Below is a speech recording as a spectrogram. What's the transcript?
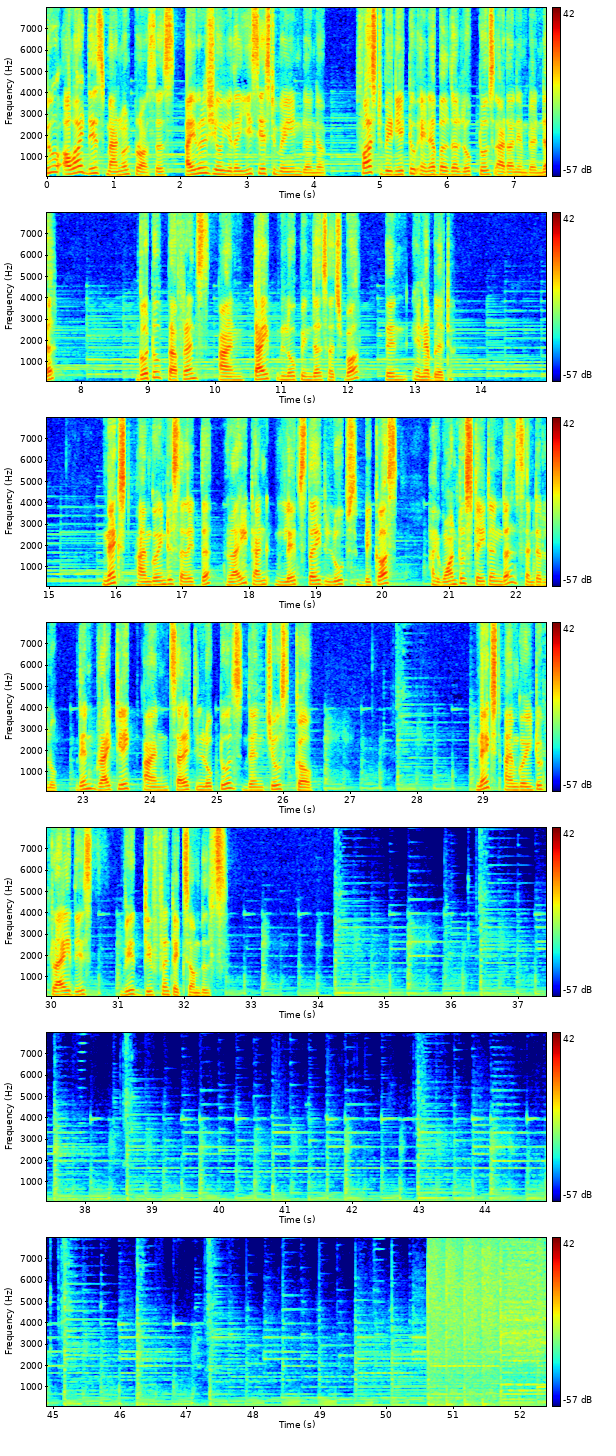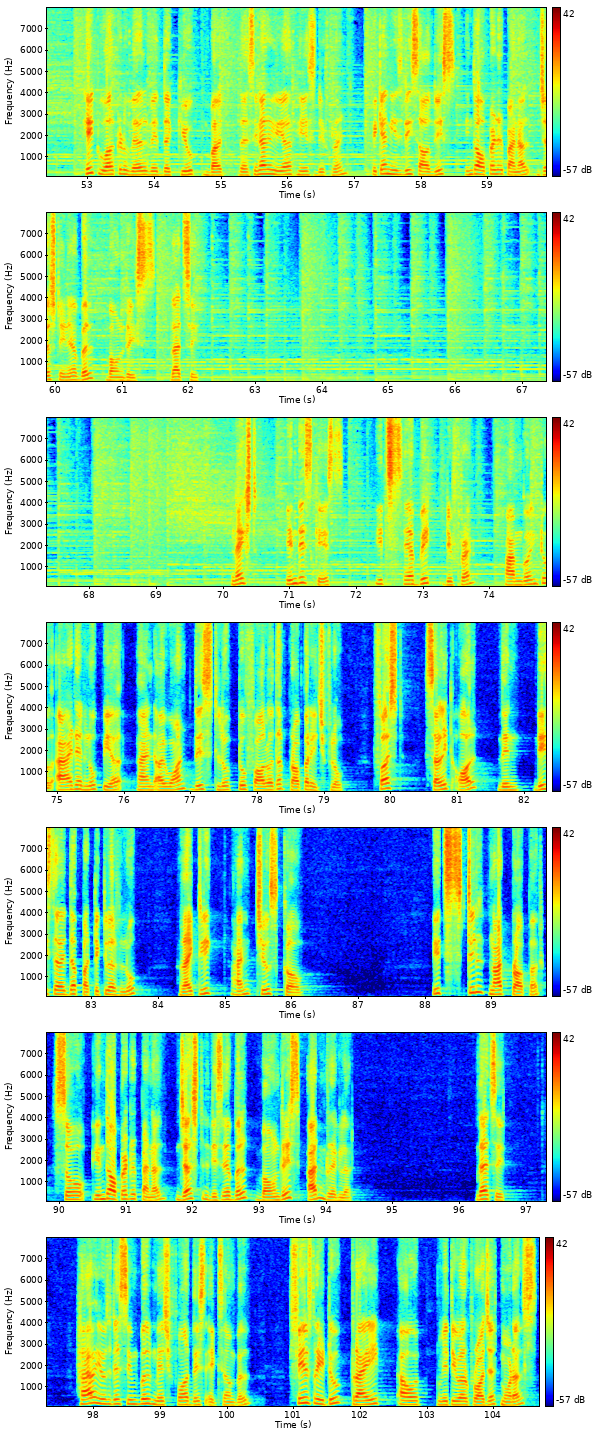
To avoid this manual process, I will show you the easiest way in Blender. First, we need to enable the Loop Tools add-on in Blender. Go to Preference and type Loop in the search bar, then enable it. Next, I am going to select the right and left side loops because I want to straighten the center loop. Then right click and select loop tools then choose curve. Next I am going to try this with different examples. It worked well with the cube but the scenario here is different. We can easily solve this in the operator panel just enable boundaries. That's it. Next, in this case, it's a bit different. I'm going to add a loop here and I want this loop to follow the proper edge flow. First, select all, then deselect the particular loop, right click and choose curve. It's still not proper, so in the operator panel, just disable boundaries and regular. That's it. Have used a simple mesh for this example. Feel free to try it out with your project models.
